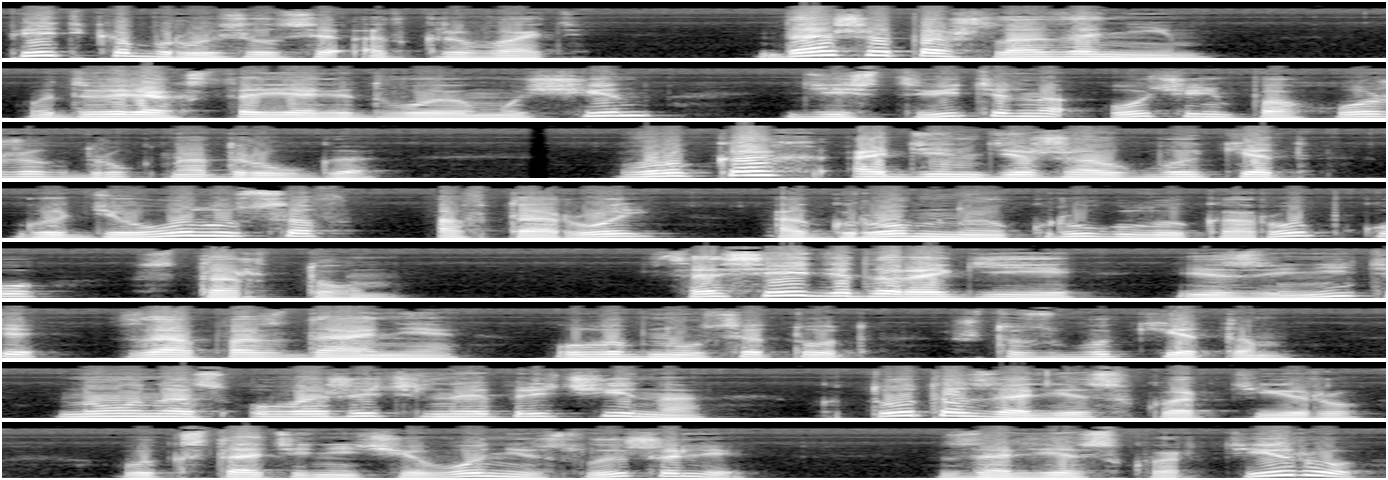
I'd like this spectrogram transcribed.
Петька бросился открывать. Даша пошла за ним. В дверях стояли двое мужчин, действительно очень похожих друг на друга. В руках один держал букет гладиолусов, а второй – огромную круглую коробку с тортом. «Соседи дорогие, извините за опоздание», – улыбнулся тот, что с букетом. «Но у нас уважительная причина. Кто-то залез в квартиру. Вы, кстати, ничего не слышали?» «Залез в квартиру?»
